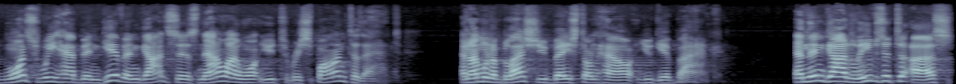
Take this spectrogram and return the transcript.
once we have been given, God says, Now I want you to respond to that. And I'm going to bless you based on how you give back. And then God leaves it to us.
